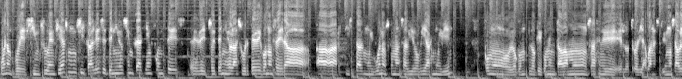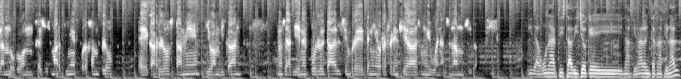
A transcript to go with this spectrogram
Bueno, pues influencias musicales he tenido siempre aquí en Fuentes. eh, de hecho, he tenido la suerte de conocer a, a artistas muy buenos que me han sabido guiar muy bien, como lo, lo que comentábamos hace el otro día cuando estuvimos hablando con Jesús Martínez, por ejemplo, eh, Carlos también, Iván Vicán. No sé, aquí en el pueblo y tal siempre he tenido referencias muy buenas en la música. ¿Y de algún artista DJ nacional o internacional?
